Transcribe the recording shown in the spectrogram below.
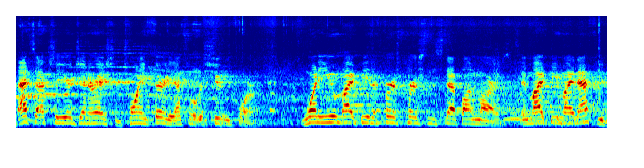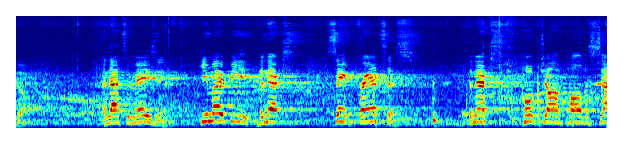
that's actually your generation, 2030. That's what we're shooting for. One of you might be the first person to step on Mars. It might be my nephew though, and that's amazing. He might be the next Saint Francis, the next Pope John Paul II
